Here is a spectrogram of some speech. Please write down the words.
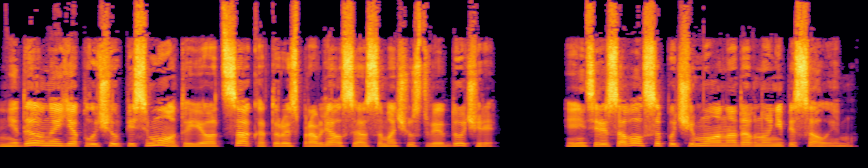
Недавно я получил письмо от ее отца, который справлялся о самочувствии дочери и интересовался, почему она давно не писала ему.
